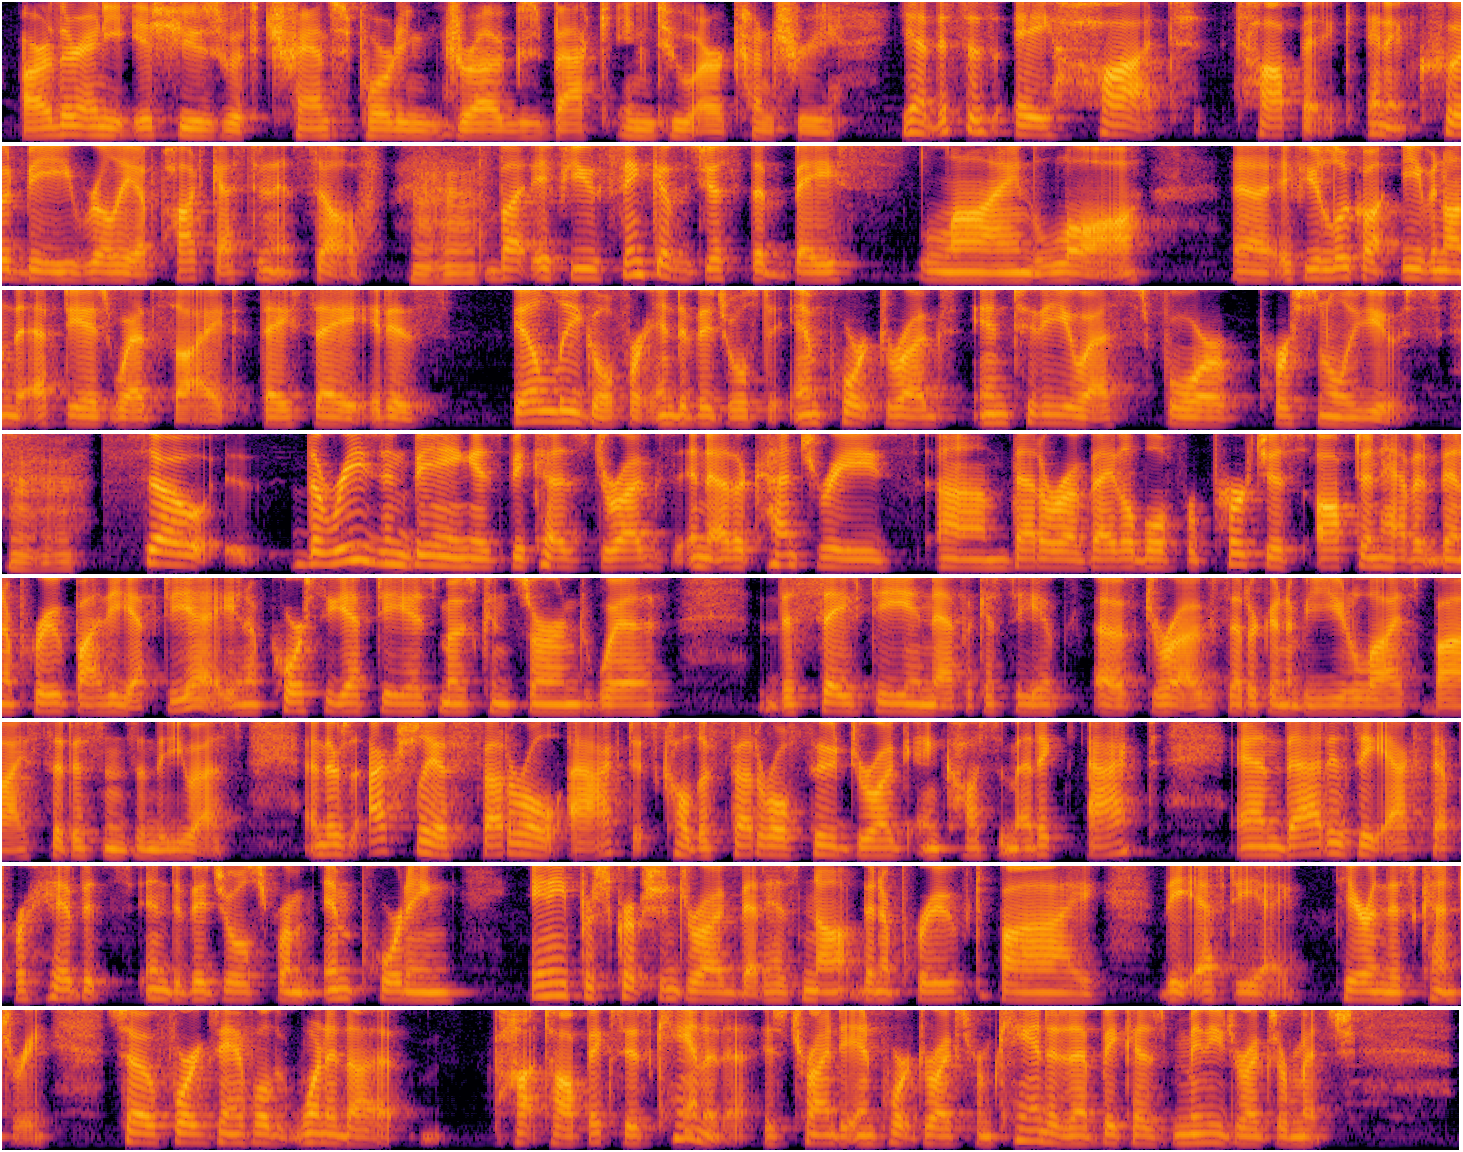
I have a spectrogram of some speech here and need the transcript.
Are there any issues with transporting drugs back into our country? Yeah, this is a hot topic and it could be really a podcast in itself. Mm-hmm. But if you think of just the baseline law, uh, if you look on, even on the FDA's website, they say it is illegal for individuals to import drugs into the US for personal use. Mm-hmm. So, the reason being is because drugs in other countries um, that are available for purchase often haven't been approved by the FDA. And of course, the FDA is most concerned with the safety and efficacy of, of drugs that are going to be utilized by citizens in the US. And there's actually a federal act, it's called the Federal Food, Drug, and Cosmetic Act. And that is the act that prohibits individuals from importing any prescription drug that has not been approved by the FDA here in this country. So, for example, one of the hot topics is Canada is trying to import drugs from Canada because many drugs are much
